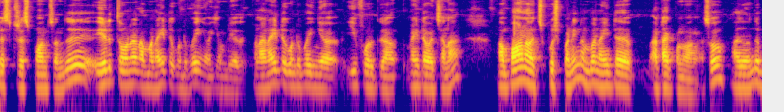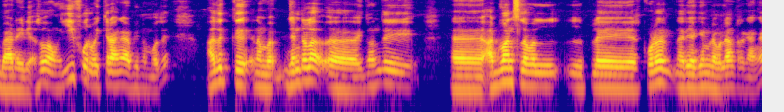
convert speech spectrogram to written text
பெஸ்ட் ரெஸ்பான்ஸ் வந்து எடுத்தோடனே நம்ம நைட்டை கொண்டு போய் இங்கே வைக்க முடியாது. நான் நைட்டை கொண்டு போய் இங்கே இ e ஃபோருக்கு நைட்டை வச்சேன்னா பானை வச்சு புஷ் பண்ணி நம்ம நைட்டை அட்டாக் பண்ணுவாங்க. ஸோ அது வந்து பேட் ஐடியா ஸோ அவங்க e இ ஃபோர் வைக்கிறாங்க அப்படின்னும் போது அதுக்கு நம்ம ஜென்ரலாக இது வந்து அட்வான்ஸ் லெவல் பிளேயர் கூட நிறைய கேமில் விளையாண்டுருக்காங்க.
